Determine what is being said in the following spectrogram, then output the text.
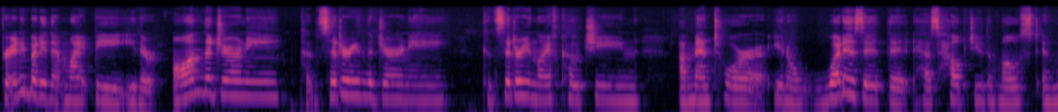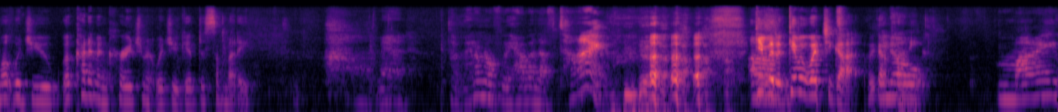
for anybody that might be either on the journey, considering the journey, considering life coaching, a mentor? You know, what is it that has helped you the most, and what would you, what kind of encouragement would you give to somebody? Man, I don't know if we have enough time. give Um, it, give it what you got. We got you know, plenty. my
